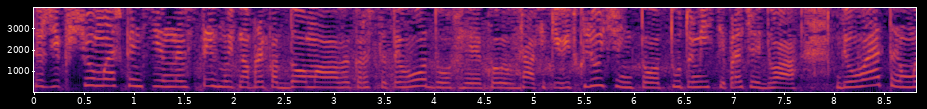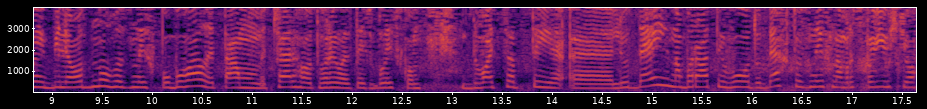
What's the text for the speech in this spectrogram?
Тож, якщо мешканці не встигнуть, наприклад, вдома використати воду, е, коли в графіки відключень, то тут у місті працюють два бювети. Ми біля одного з них побували. Там черга утворилась десь близько 20 е, людей набирати воду. Дехто з них нам розповів, що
